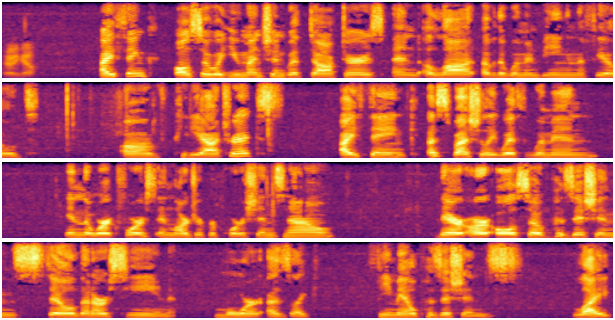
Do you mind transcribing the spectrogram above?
There you go. I think also what you mentioned with doctors and a lot of the women being in the field of pediatrics I think, especially with women in the workforce in larger proportions now, there are also positions still that are seen more as like female positions, like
